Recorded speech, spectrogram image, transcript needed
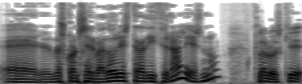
eh, los conservadores tradicionales, ¿no? Claro, es que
